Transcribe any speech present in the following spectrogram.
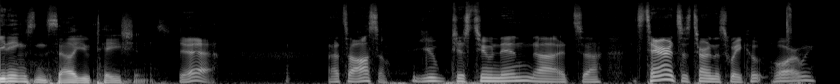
Greetings and salutations. Yeah. That's awesome. You just tuned in. Uh, it's uh, it's Terrence's turn this week. Who, who are we?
